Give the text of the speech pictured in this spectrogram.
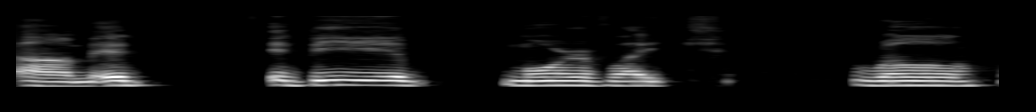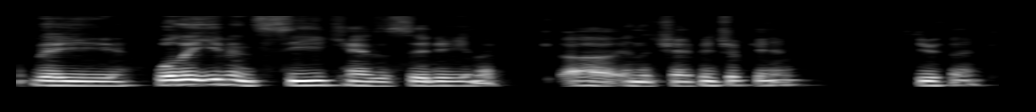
um, it it'd be more of like will they will they even see Kansas City in the uh, in the championship game? Do you think?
